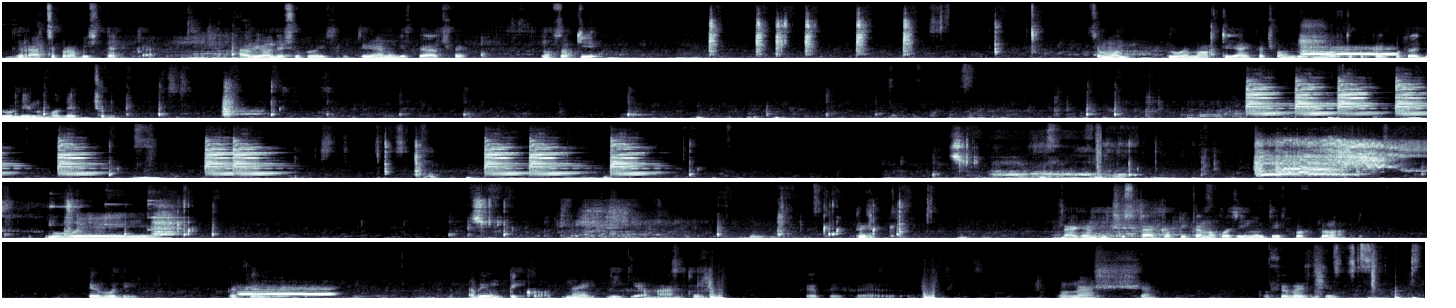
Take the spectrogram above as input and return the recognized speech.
Grazie per la bistecca. Abbiamo dei sopravvissuti, eh, mi dispiace. Non so chi Siamo due morti, dai, facciamo due morti perché quelle due lì non valevano. Cioè. Perché? Raga, non ci sta capitando quasi niente di sfortunato. Devo dire. Perché abbiamo un piccolo di diamante. Cioè per un'ascia. Posso averci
